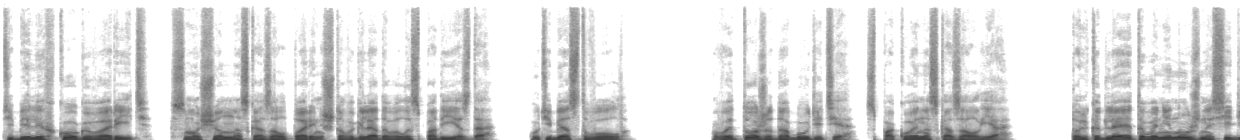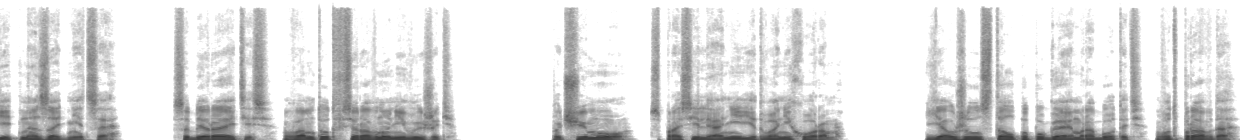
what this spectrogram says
«Тебе легко говорить», — смущенно сказал парень, что выглядывал из подъезда. «У тебя ствол». «Вы тоже добудете», — спокойно сказал я. «Только для этого не нужно сидеть на заднице. Собирайтесь, вам тут все равно не выжить». «Почему?» — спросили они едва не хором. «Я уже устал попугаем работать, вот правда,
